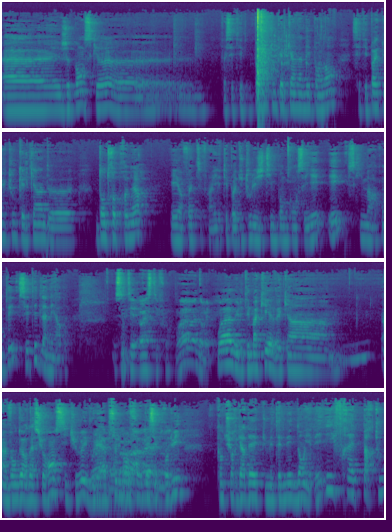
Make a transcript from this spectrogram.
euh, je pense que euh, enfin, c'était pas du tout quelqu'un d'indépendant, c'était pas du tout quelqu'un de- d'entrepreneur. Et en fait, il n'était pas du tout légitime pour me conseiller. Et ce qu'il m'a raconté, c'était de la merde. C'était ouais, c'était faux. Ouais, ouais, non, mais. Ouais, mais il était maqué avec un, un vendeur d'assurance, si tu veux. Il voulait Ouais, absolument ouais, ouais, ses produits. Quand tu regardais, que tu mettais le nez dedans, il y avait des frais de partout.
